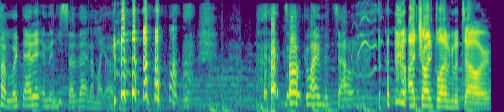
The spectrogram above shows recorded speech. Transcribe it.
I looked at it and then you said that and I'm like, okay. Don't climb the tower. I tried climbing the tower,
